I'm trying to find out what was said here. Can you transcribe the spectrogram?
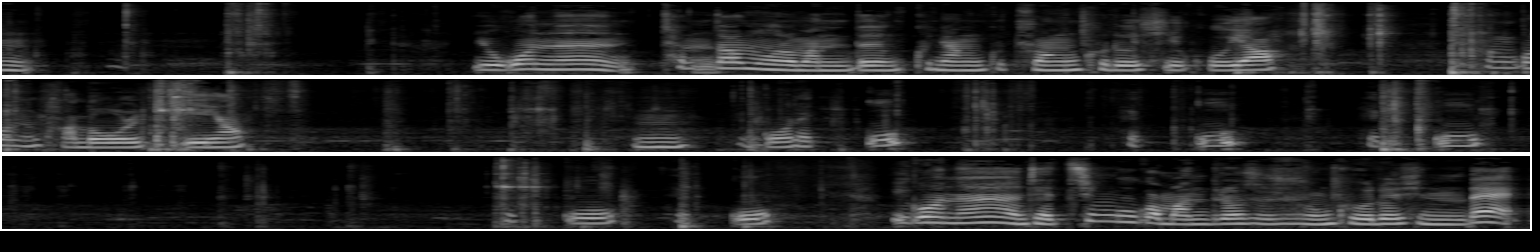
음. 요거는 천점으로 만든 그냥 그 주황 그릇이고요. 한 거는 다 넣을게요. 음, 이걸 했고, 했고, 했고, 했고, 했고. 이거는 제 친구가 만들어서 준 그릇인데,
